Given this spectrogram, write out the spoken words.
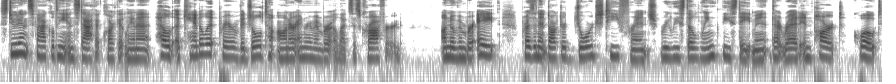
students, faculty, and staff at Clark Atlanta held a candlelit prayer vigil to honor and remember Alexis Crawford. On November 8th, President Dr. George T. French released a lengthy statement that read in part, quote,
